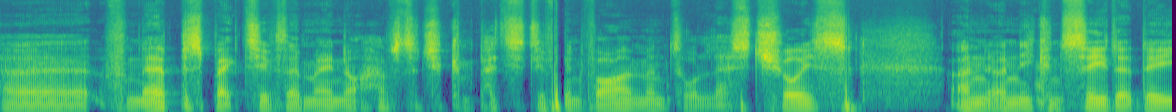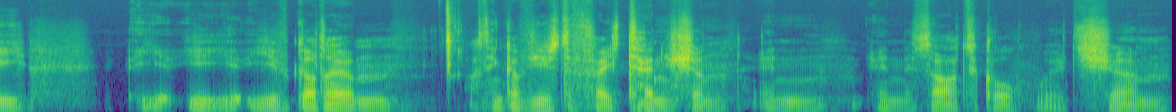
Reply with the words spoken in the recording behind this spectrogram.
Uh, from their perspective, they may not have such a competitive environment or less choice, and and you can see that the you, have got um I think I've used the phrase tension in in this article, which um,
